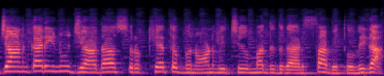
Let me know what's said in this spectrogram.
ਜਾਣਕਾਰੀ ਨੂੰ ਜ਼ਿਆਦਾ ਸੁਰੱਖਿਅਤ ਬਣਾਉਣ ਵਿੱਚ ਮਦਦਗਾਰ ਸਾਬਿਤ ਹੋਵੇਗਾ।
